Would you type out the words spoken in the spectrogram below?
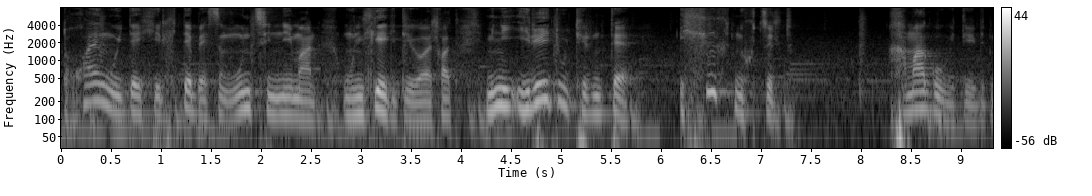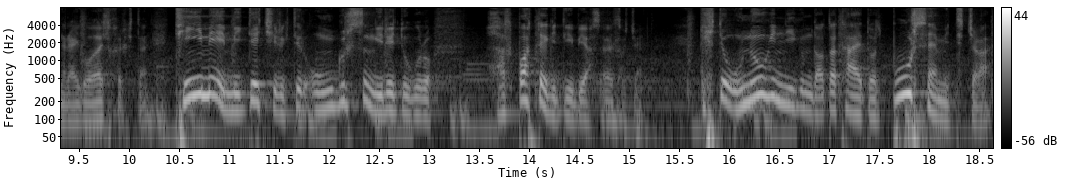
тухайн үедээ хэрэгтэй байсан үн цэнний маань үнэлгээ гэдгийг ойлгоод миний ирээдүй тэрнтэй ихэнх нөхцөлд хамаагүй гэдгийг бид нар айгүй ойлгох хэрэгтэй. Тийм ээ мэдээч хэрэг тэр өнгөрсөн ирээдүгээр холбоотой гэдгийг би бас ойлгож байна. Гэхдээ өнөөгийн нийгэмд одоо та хэд бол бүр сайн мэдж байгаа.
